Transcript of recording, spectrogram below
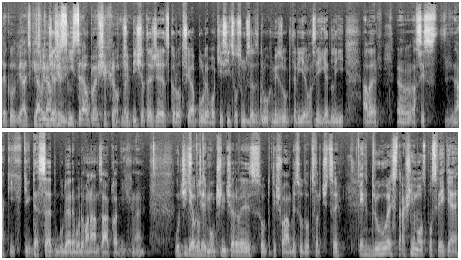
Jako já vždycky já říkám, vím, že, že sníst se dá úplně všechno. Že píšete, že je skoro 3,5 nebo 1800 druhů hmyzu, který je vlastně jedlý, ale uh, asi z nějakých těch 10 bude nebo 12 základních, ne? Určitě, jsou to určitě. ty mouční červy, jsou to ty šváby, jsou to cvrčci. Těch druhů je strašně moc po světě.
